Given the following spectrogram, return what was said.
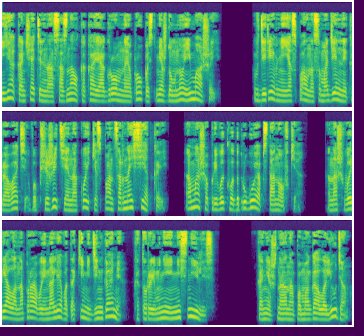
я окончательно осознал, какая огромная пропасть между мной и Машей. В деревне я спал на самодельной кровати, в общежитии на койке с панцирной сеткой, а Маша привыкла к другой обстановке. Она швыряла направо и налево такими деньгами, которые мне и не снились. Конечно, она помогала людям,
